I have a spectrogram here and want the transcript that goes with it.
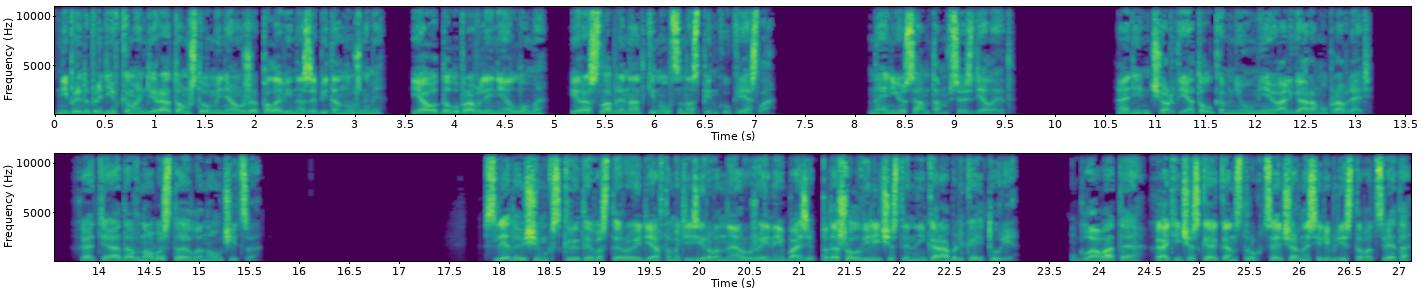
Не предупредив командира о том, что у меня уже половина забита нужными, я отдал управление Лума и расслабленно откинулся на спинку кресла. Нэнью сам там все сделает. Один черт, я толком не умею альгаром управлять, хотя давно бы стоило научиться. Следующим к скрытой в астероиде автоматизированной оружейной базе подошел величественный корабль Кайтури. Угловатая, хаотическая конструкция черно-серебристого цвета,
